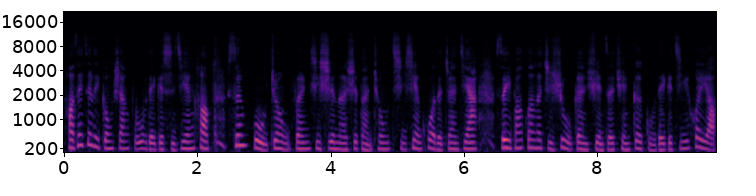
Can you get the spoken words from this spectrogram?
好，在这里工商服务的一个时间哈，孙虎正分析师呢是短冲期现货的专家，所以包括了指数跟选择权个股的一个机会哦。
